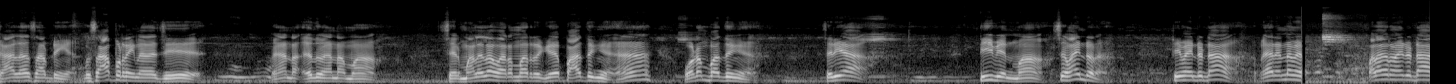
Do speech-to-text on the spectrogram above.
காலையில் சாப்பிட்டீங்க. இப்போ சாப்பிட்றீங்களா ஏதாச்சும் வேண்டாம். எதுவும் வேண்டாமா? சரி மழைலாம் வர மாதிரி இருக்குது பார்த்துங்க. உடம்பு பார்த்துங்க. சரியா? டீ வேணுமா? சரி வாங்கிட்டு வரேன். டீ வாங்கிட்டு வரட்டா வேறு என்ன வேணும் பலகாரம் வாங்கிட்டு வரட்டா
